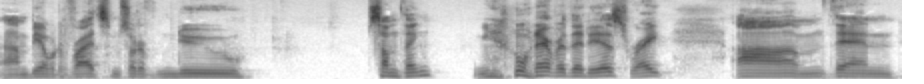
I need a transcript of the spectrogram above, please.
um, be able to provide some sort of new something, you know, whatever that is, right? Um, then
